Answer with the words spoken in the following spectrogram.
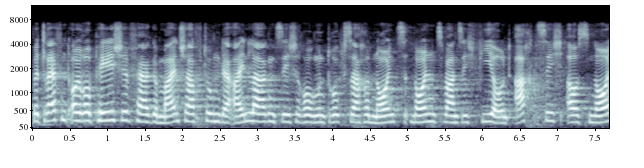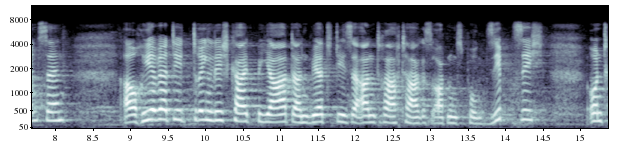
betreffend europäische Vergemeinschaftung der Einlagensicherungen, Drucksache 19 aus 19. Auch hier wird die Dringlichkeit bejaht. Dann wird dieser Antrag Tagesordnungspunkt 70 und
